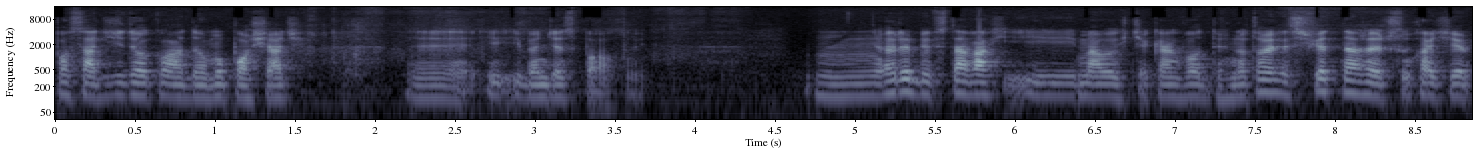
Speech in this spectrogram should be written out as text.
posadzić dookoła domu, posiać y, i, i będzie spokój. Y, ryby w stawach i małych ciekach wodnych. No to jest świetna rzecz. Słuchajcie,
